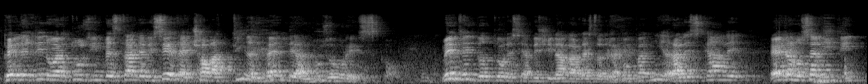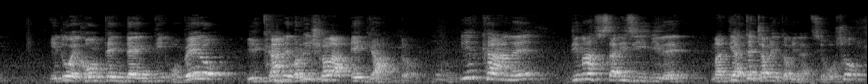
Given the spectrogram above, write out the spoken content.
Pellegrino Artusi in vestaglia di seta e ciabattina di pelle all'uso moresco Mentre il dottore si avvicinava al resto della compagnia, dalle scale erano saliti i due contendenti, ovvero il cane Briciola e Gaddo. Il cane, di massa risibile, ma di atteggiamento minazioso,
